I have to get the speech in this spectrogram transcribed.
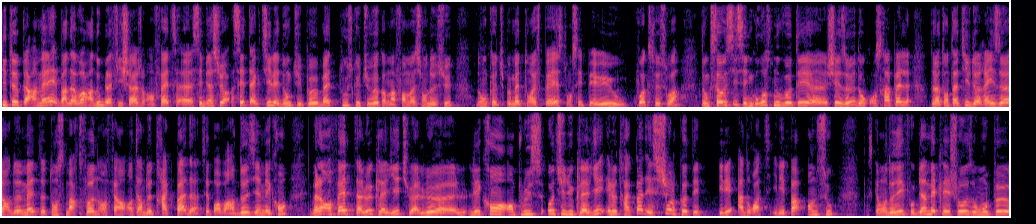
qui te permet ben, d'avoir un double affichage. En fait, euh, c'est bien sûr c'est tactile et donc tu peux mettre tout ce que tu veux comme information dessus. Donc euh, tu peux mettre ton FPS, ton CPU ou quoi que ce soit. Donc ça aussi c'est une grosse nouveauté euh, chez eux. Donc on se rappelle de la tentative de Razer de mettre ton smartphone en, en termes de trackpad, c'est pour avoir un deuxième écran. ben là en fait tu as le clavier, tu as l'écran en plus au-dessus du clavier et le trackpad est sur le côté. Il est à droite, il n'est pas en dessous. Parce qu'à un moment donné, il faut bien mettre les choses où on peut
